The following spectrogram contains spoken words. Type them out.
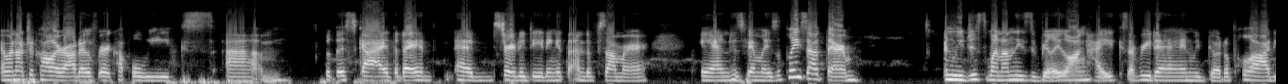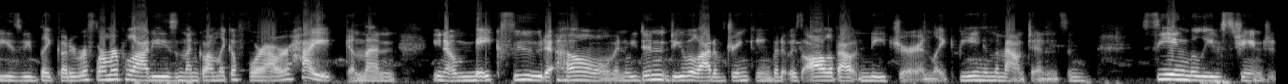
I went out to Colorado for a couple weeks um, with this guy that I had had started dating at the end of summer and his family has a place out there. And we just went on these really long hikes every day and we'd go to Pilates. We'd like go to reformer Pilates and then go on like a four hour hike and then, you know, make food at home. And we didn't do a lot of drinking, but it was all about nature and like being in the mountains and seeing the leaves change.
